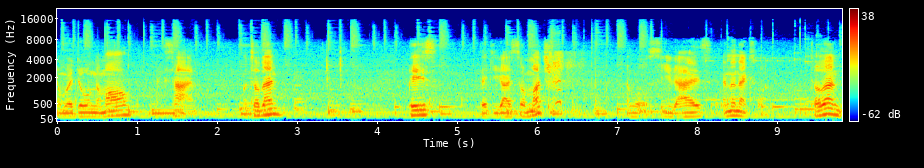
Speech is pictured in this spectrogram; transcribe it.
and we're doing them all next time. Until then, peace. Thank you guys so much, and we'll see you guys in the next one. Till then.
